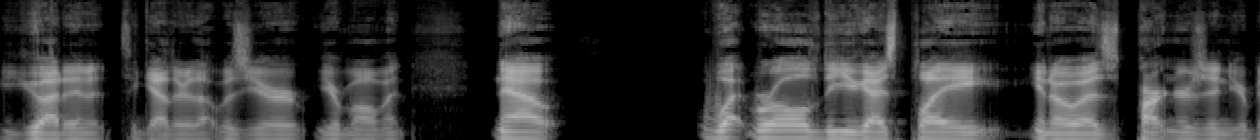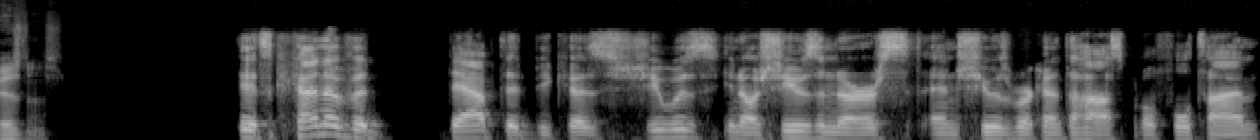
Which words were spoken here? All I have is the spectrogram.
you got in it together. That was your your moment. Now, what role do you guys play? You know, as partners in your business? It's kind of adapted because she was, you know, she was a nurse and she was working at the hospital full time.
